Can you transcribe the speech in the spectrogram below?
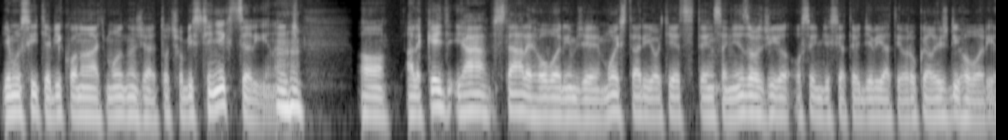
kde musíte vykonovať možno, že aj to, čo by ste nechceli ináč. Mm-hmm. O, ale keď ja stále hovorím, že môj starý otec, ten sa nezožil 89. roku, ale vždy hovoril,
